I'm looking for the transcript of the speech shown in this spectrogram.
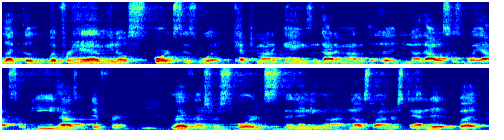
like the, but for him, you know, sports is what kept him out of gangs and got him out of the hood. You know, that was his way out. So he has a different reverence for sports than anyone I know. So I understand it. But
